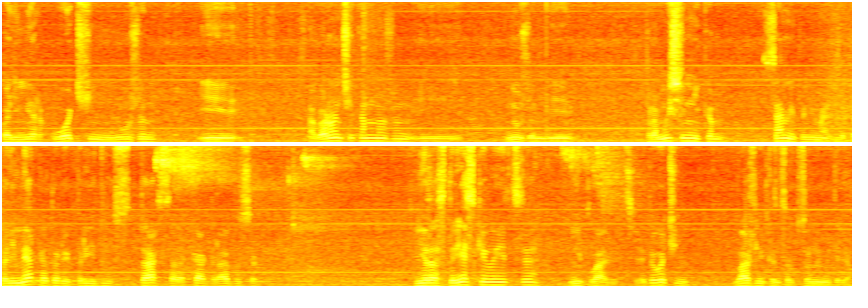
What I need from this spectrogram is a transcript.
Полимер очень нужен и оборонщикам нужен, и нужен и промышленникам. Сами понимаете, полимер, который при 240 градусах не растрескивается, не плавится. Это очень важный конструкционный материал.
